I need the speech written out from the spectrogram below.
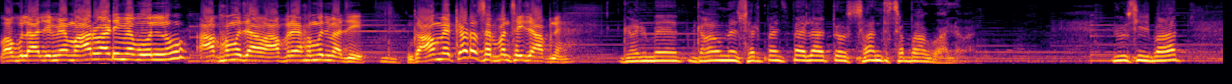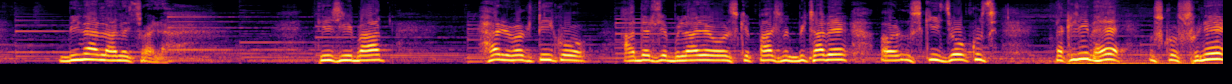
बाबूलाल जी मैं मारवाड़ी में बोल लूँ। आप हम जाओ आप रे समझ में जी। गाँव में केड़ो सरपंच सही जा आपने? घर में गाँव में सरपंच पहला तो संत स्वभाव वाला। दूसरी बात बिना लालच वाला। तीसरी बात हर व्यक्ति को आदर से बुलाए और उसके पास में बिठावे और उसकी जो कुछ तकलीफ़ है उसको सुने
